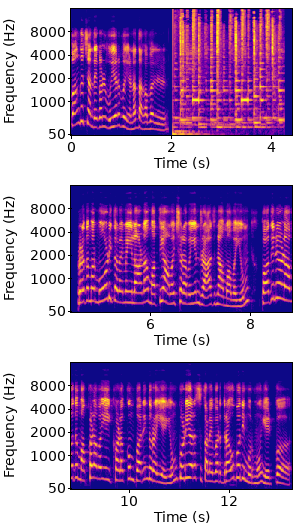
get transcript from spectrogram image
பங்குச்சந்தைகள் உயர்வு என தகவல். மோடி தலைமையிலான மத்திய அமைச்சரவையின் ராஜினாமாவையும் பதினேழாவது மக்களவையை கலக்கும் பரிந்துரையையும் குடியரசுத் தலைவர் திரௌபதி முர்மு ஏற்பு.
